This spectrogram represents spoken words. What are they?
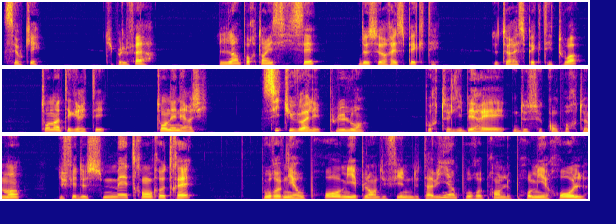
c'est OK. Tu peux le faire. L'important ici, c'est de se respecter, de te respecter toi, ton intégrité, ton énergie. Si tu veux aller plus loin pour te libérer de ce comportement, du fait de se mettre en retrait, pour revenir au premier plan du film de ta vie, hein, pour reprendre le premier rôle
